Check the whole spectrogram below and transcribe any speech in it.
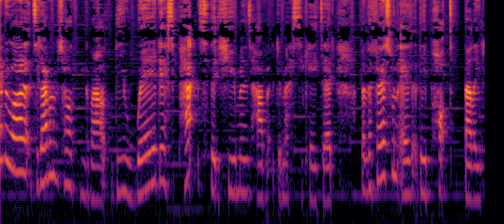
everyone, today I'm going to be talking about the weirdest pets that humans have domesticated. Now the first one is the pot-bellied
